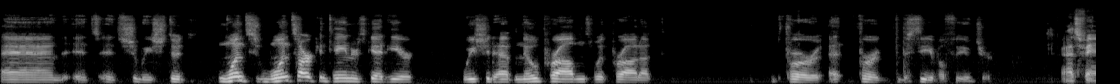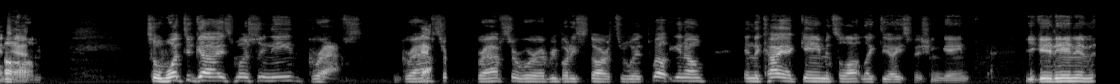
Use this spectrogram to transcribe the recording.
and it's it's we should once once our containers get here, we should have no problems with product for for the foreseeable future. That's fantastic. Um, so what do guys mostly need? Graphs. Graphs yeah. are Graphs are where everybody starts with. Well, you know, in the kayak game, it's a lot like the ice fishing game. You get in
